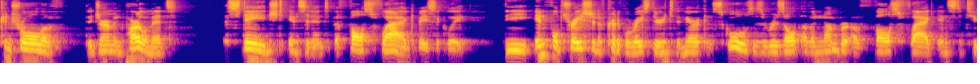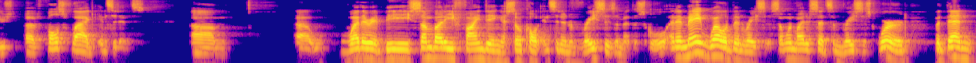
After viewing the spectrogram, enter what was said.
control of the German parliament, a staged incident, the false flag, basically. The infiltration of critical race theory into the American schools is a result of a number of false flag institution of false flag incidents. Um, uh, whether it be somebody finding a so-called incident of racism at the school, and it may well have been racist. Someone might have said some racist word, but then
